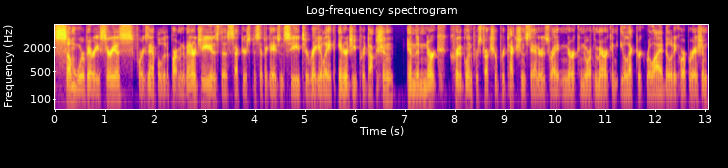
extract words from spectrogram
Some were very serious. For example, the Department of Energy is the sector specific agency to regulate energy production and the NERC Critical Infrastructure Protection Standards, right? NERC, North American Electric Reliability Corporation.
